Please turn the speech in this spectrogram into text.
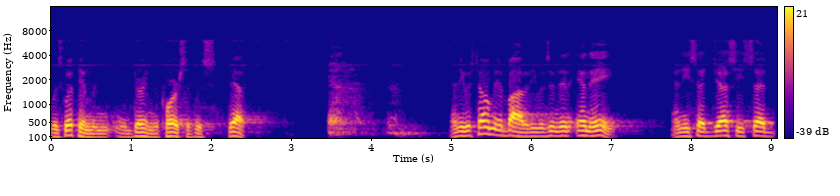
was with him in, in, during the course of his death. And he was telling me about it. He was in NA. And he said, Jess, he said,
